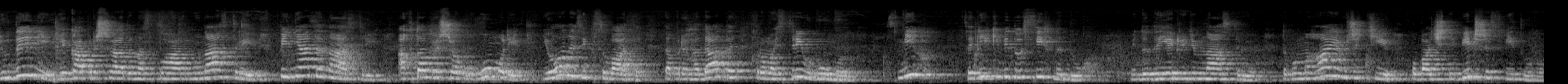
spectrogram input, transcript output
Людині, яка прийшла до нас в поганому настрої, підняти настрій. А хто прийшов у гуморі, його не зіпсувати та пригадати про майстрів гумору. Сміх це ліки від усіх недух. Він додає людям настрою, допомагає в житті побачити більше світлого,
